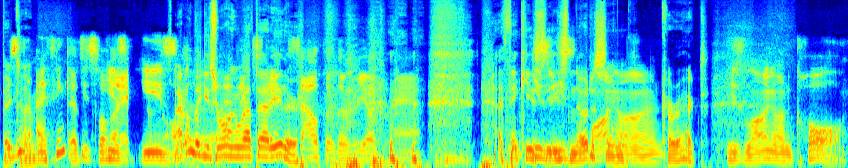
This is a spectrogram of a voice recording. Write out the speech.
Big Isn't- time. I think It's he's, he's, like he's I don't think he's wrong about that either. South of the Rio Grande. I think he's He's- he's, he's noticing. on- Correct. he's long on coal.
